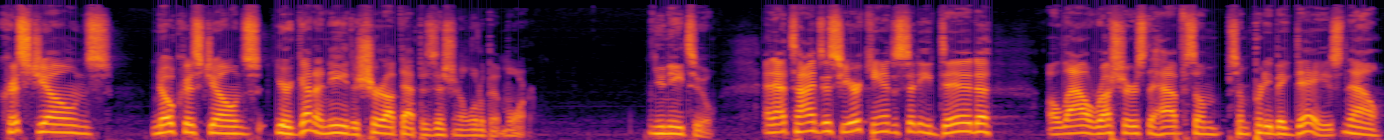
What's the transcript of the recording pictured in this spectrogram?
Chris Jones, no Chris Jones, you're going to need to shore up that position a little bit more. You need to. And at times this year, Kansas City did allow rushers to have some some pretty big days. Now,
